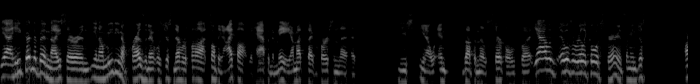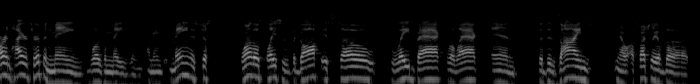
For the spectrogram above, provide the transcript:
yeah, he couldn't have been nicer. And you know, meeting a president was just never thought something I thought would happen to me. I'm not the type of person that you you know ends up in those circles. But yeah, it was it was a really cool experience. I mean, just our entire trip in Maine was amazing. I mean, Maine is just one of those places. The golf is so laid back, relaxed, and the designs, you know, especially of the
